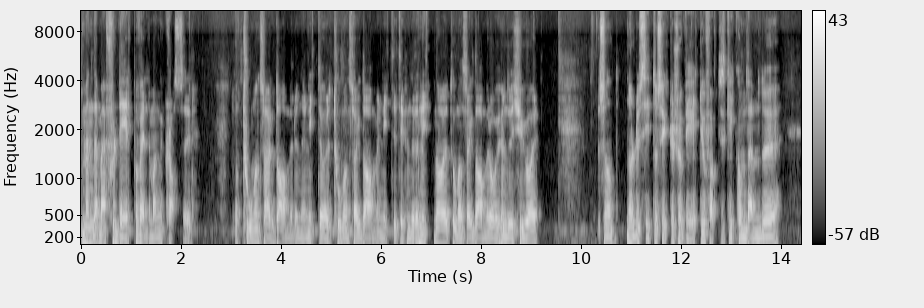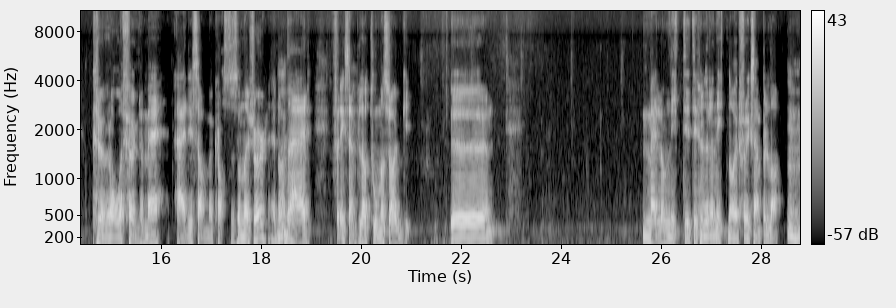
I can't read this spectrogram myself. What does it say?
Men de er fordelt på veldig mange klasser. Har tomannslag damer under 90 år, tomannslag damer 90 til 119 år, tomannslag damer over 120 år. Sånn at når du sitter og sykler, så vet du jo faktisk ikke om dem du prøver å holde følge med, er i samme klasse som deg sjøl, eller om det er f.eks. tomannslag øh, mellom 90 til 119 år, f.eks. Mm.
